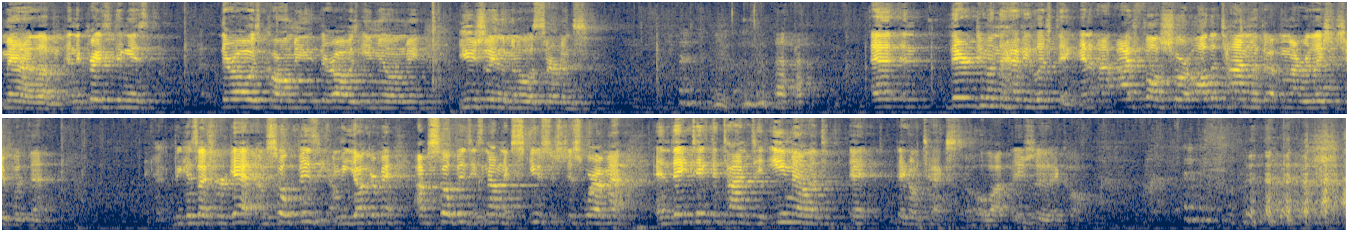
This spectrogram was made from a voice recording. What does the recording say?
Man, I love them. And the crazy thing is, they're always calling me, they're always emailing me, usually in the middle of sermons and, and, they're doing the heavy lifting. And I, I fall short all the time with uh, my relationship with them. Because I forget. I'm so busy. I'm a younger man. I'm so busy. It's not an excuse, it's just where I'm at. And they take the time to email and to, eh, they don't text a whole lot. Usually they call.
